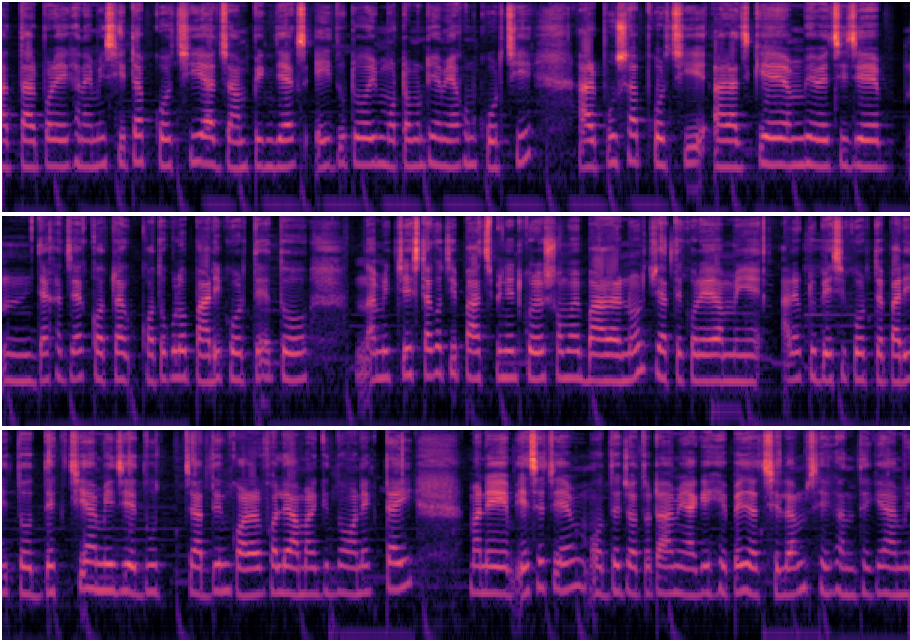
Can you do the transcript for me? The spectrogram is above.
আর তারপরে এখানে আমি সিট আপ করছি আর জাম্পিং জ্যাক্স এই দুটোই মোটামুটি আমি এখন করছি আর পুশ আপ করছি। আর আজকে আমি ভেবেছি যে দেখা যাক কতটা, কতগুলো পারি করতে। তো আমি চেষ্টা করছি পাঁচ মিনিট করে সময় বাড়ানোর যাতে করে আমি আর একটু বেশি করতে পারি। তো দেখছি আমি যে দু চার দিন করার ফলে আমার কিন্তু অনেকটাই মানে এসেছে, মধ্যে যতটা আমি আগে হেঁপে যাচ্ছিলাম সেখান থেকে আমি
